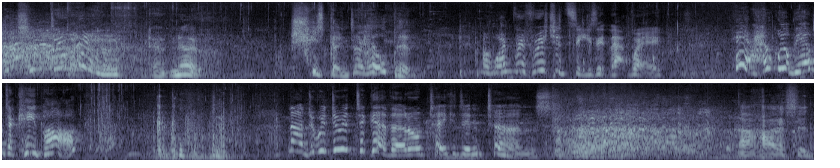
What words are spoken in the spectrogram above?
What's she doing? I don't know. She's going to help him. I wonder if Richard sees it that way. Hey, I hope we'll be able to keep up. Now, do we do it together or take it in turns? Now, Hyacinth,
